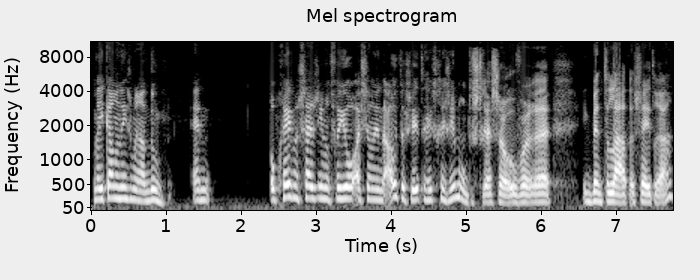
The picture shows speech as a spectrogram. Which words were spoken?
maar je kan er niks meer aan doen. En op een gegeven moment zei dus iemand van... joh, als je dan in de auto zit, heeft geen zin om te stressen over... Uh, ik ben te laat, et cetera.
